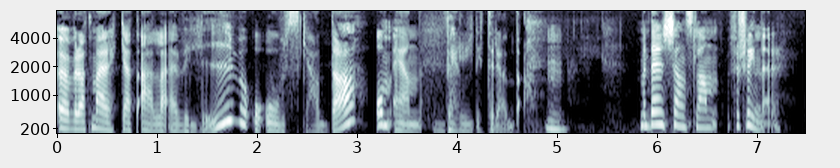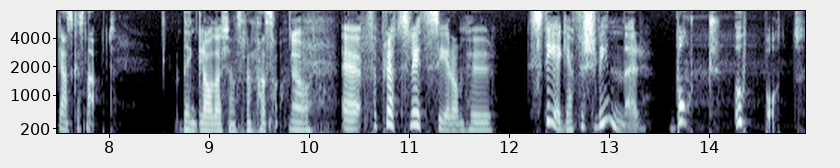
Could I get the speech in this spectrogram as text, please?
över att märka att alla är vid liv och oskadda, om än väldigt rädda. Mm. Men den känslan försvinner ganska snabbt. Den glada känslan alltså. Ja. Eh, för plötsligt ser de hur stegen försvinner, bort, uppåt.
